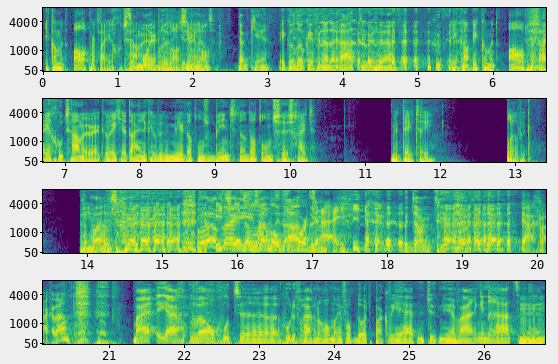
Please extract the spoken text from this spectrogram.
Ik kan met alle partijen goed samenwerken in Landsingerland. Dank je. Ik wilde ook even naar de raad toe, inderdaad. Goed Ik kan, ik kan met alle partijen goed samenwerken. Weet je, uiteindelijk hebben we meer dat ons bindt dan dat ons eh, scheidt. Met DT. Geloof ik. Wat? Iets met een lange of korte aandoen? ei. Bedankt. hiervoor. Ja, graag gedaan. Maar eh, ja, wel een goed, eh, goede vraag nog om even op door te pakken. Jij hebt natuurlijk nu ervaring in de raad. Mhm. Eh,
